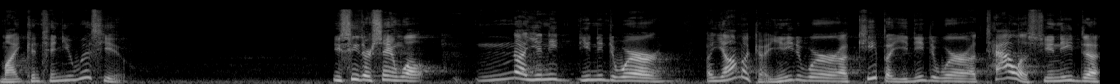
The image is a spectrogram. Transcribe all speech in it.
might continue with you. You see, they're saying, well, no, you need, you need to wear a yarmulke, you need to wear a kippah, you need to wear a tallis, you need to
